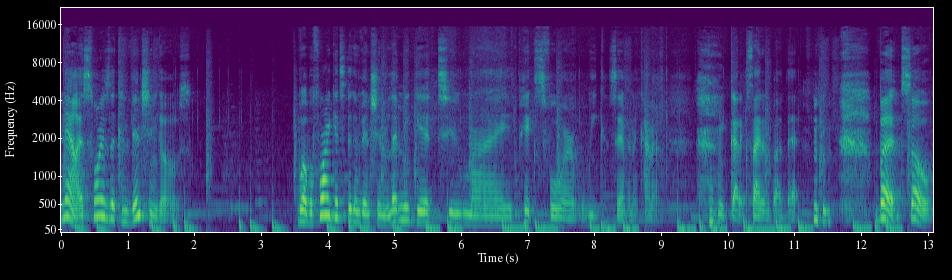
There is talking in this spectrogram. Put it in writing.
now, as far as the convention goes, well, before I get to the convention, let me get to my picks for week seven. I kind of got excited about that. but so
